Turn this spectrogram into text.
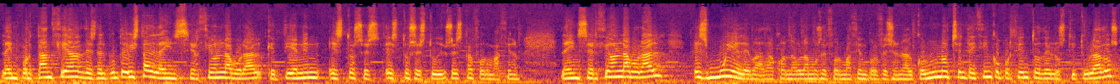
la importancia desde el punto de vista de la inserción laboral que tienen estos, estos estudios, esta formación. La inserción laboral es muy elevada cuando hablamos de formación profesional, con un 85% de los titulados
